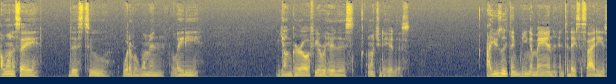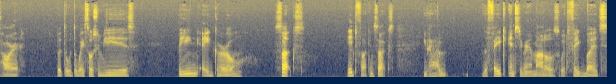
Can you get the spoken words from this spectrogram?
I want to say this to whatever woman, lady, young girl. If you ever hear this, I want you to hear this. I usually think being a man in today's society is hard, but the, with the way social media is, being a girl sucks. It fucking sucks. You have the fake Instagram models with fake butts,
